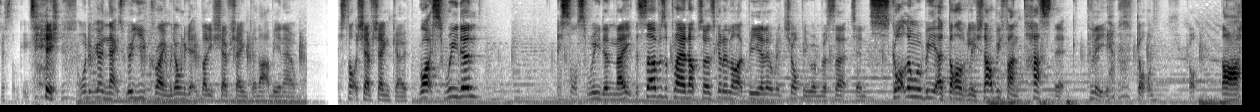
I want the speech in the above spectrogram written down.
It's not Giggsy. what do we go next? We go Ukraine. We don't want to get bloody Shevchenko. That'll be an L. It's not Shevchenko. Right, Sweden. It's not Sweden, mate. The servers are playing up, so it's going to like be a little bit choppy when we're searching. Scotland will be a Dalglish. That'll be fantastic. Please. Go on. Go on. Oh,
